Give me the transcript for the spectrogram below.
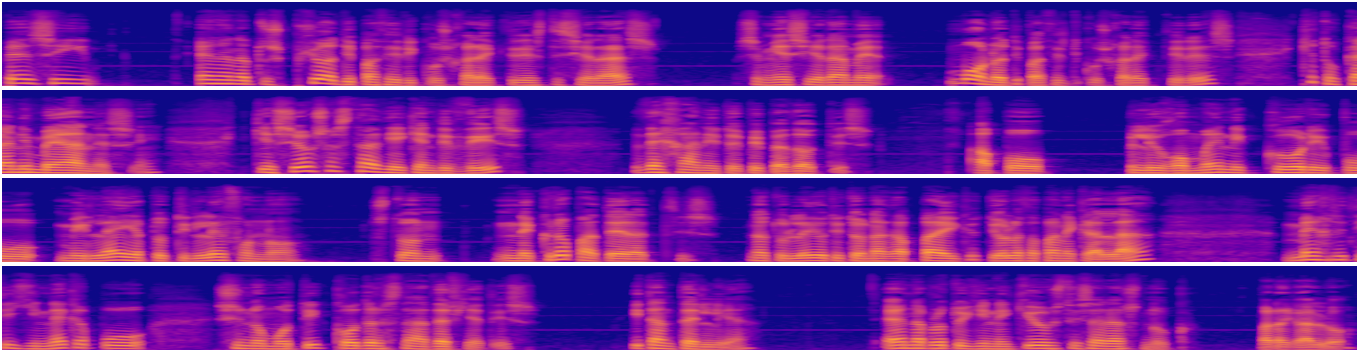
Παίζει έναν από τους πιο αντιπαθητικούς χαρακτήρες της σειράς, σε μια σειρά με μόνο αντιπαθητικούς χαρακτήρες, και το κάνει με άνεση. Και σε όσα στάδια και αν τη δεις, δεν χάνει το επίπεδό της. Από πληγωμένη κόρη που μιλάει από το τηλέφωνο στον νεκρό πατέρα της να του λέει ότι τον αγαπάει και ότι όλα θα πάνε καλά, μέχρι τη γυναίκα που συνομωτεί κόντρα στα αδέρφια της. Ήταν τέλεια. Ένα πρώτο γυναικείο στη Σάρα Σνούκ. Παρακαλώ.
